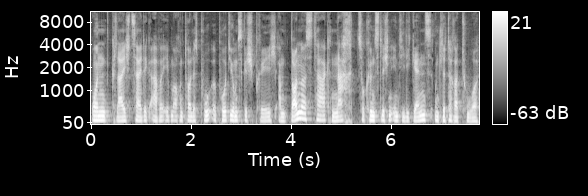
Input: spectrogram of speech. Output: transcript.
und gleichzeitig aber eben auch ein tolles äh, Podiumsgespräch am Donnerstag Nacht zur künstlichen Intelligenz und Literatur.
